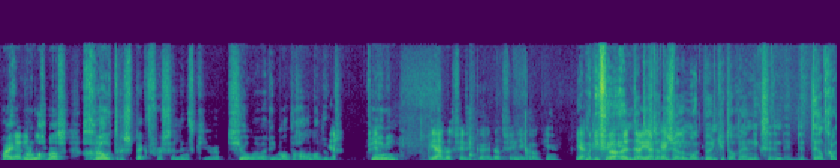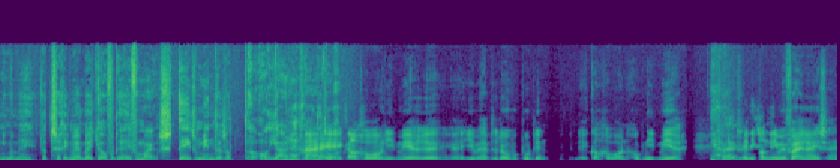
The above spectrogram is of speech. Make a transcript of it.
Maar, ja, maar nogmaals, groot respect voor Zelensky. Hoor. Jongen, wat die man toch allemaal doet. Vind je niet? Ja, dat vind ik, uh, dat vind ik ook, ja. Ja. Maar die VN, wel, uh, dat, nou is, ja, dat kijk, is wel een mooi puntje toch? Hè? Niks, dat telt gewoon niet meer mee. Dat zeg ik nu een beetje overdreven. Maar steeds minder is dat al jaren gaan. Nee, toch? je kan gewoon niet meer... Uh, je hebt het over Poetin. Je kan gewoon ook niet meer... Ja. Ja, die kan niet meer vrij reizen. Hè?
